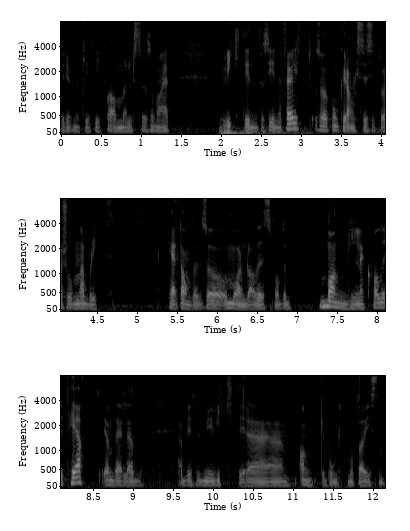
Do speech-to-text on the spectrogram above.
driver med kritikk og anmeldelse, som er viktig innenfor sine felt. Så konkurransesituasjonen har blitt helt annerledes. Og Morgenbladets måte, manglende kvalitet i en del ledd er blitt et mye viktigere ankepunkt mot avisen.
